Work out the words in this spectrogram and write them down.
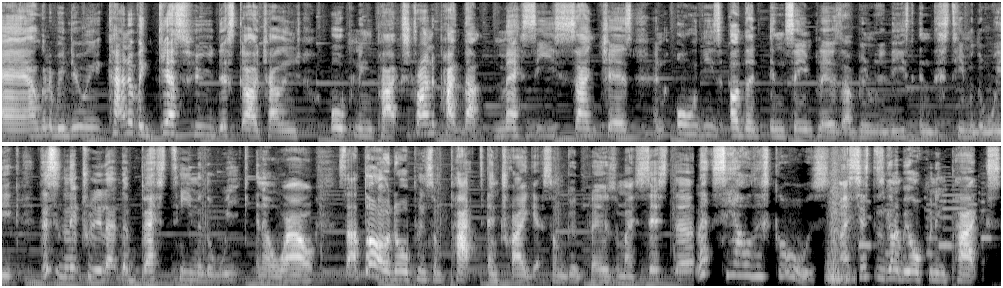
And I'm going to be doing kind of a guess who this guy challenge opening packs, trying to pack that Messi, Sanchez and all these other insane players that have been released in this team of the week. This is literally like the best team of the week in a while. So I thought I would open some packs and try and get some good players with my sister. Let's see how this goes. My sister's going to be opening packs.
